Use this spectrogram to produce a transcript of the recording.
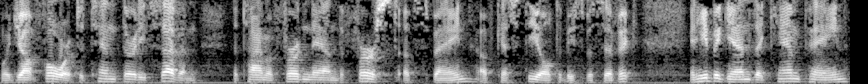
We jump forward to 1037, the time of Ferdinand I of Spain, of Castile to be specific, and he begins a campaign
